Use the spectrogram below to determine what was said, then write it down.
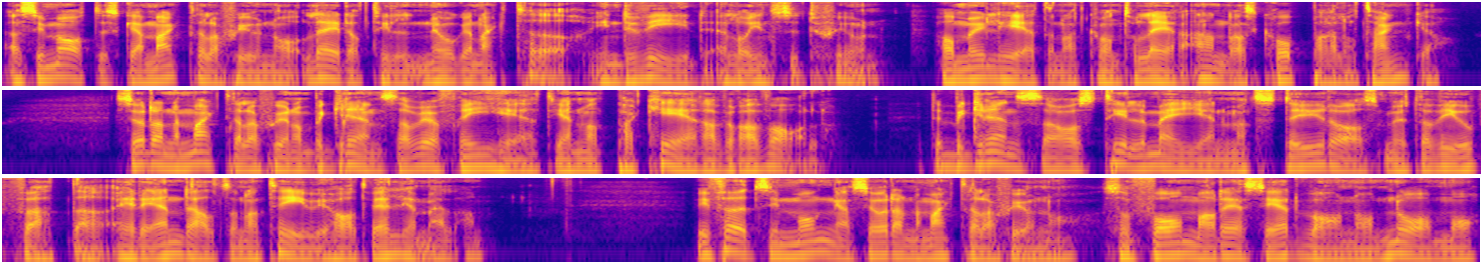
Asymatiska maktrelationer leder till någon aktör, individ eller institution har möjligheten att kontrollera andras kroppar eller tankar. Sådana maktrelationer begränsar vår frihet genom att parkera våra val. Det begränsar oss till och med genom att styra oss mot vad vi uppfattar är det enda alternativ vi har att välja mellan. Vi föds i många sådana maktrelationer som formar de sedvanor, normer,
